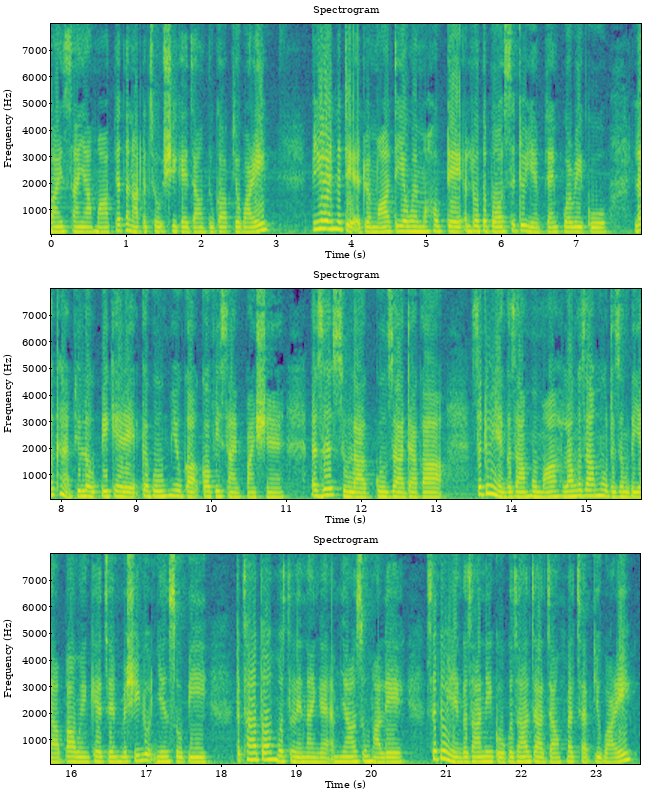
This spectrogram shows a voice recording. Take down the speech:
ပိုင်းဆိုင်ရာမှာပြဿနာတချို့ရှိခဲ့ကြောင်းသူကပြောပါတယ်။ ပြီးခဲ့တဲ့နှစ်တည်းအတွင်းမှာတရားဝင်မဟုတ်တဲ့အလွတ်သဘောစစ်တူရင်ပြိုင်ပွဲတွေကိုလက်ခံပြုလုပ်ပေးခဲ့တဲ့ကပူးမြို့ကကော်ဖီဆိုင်ပိုင်ရှင်အဇက်ဇူလာဂူဇာဒါကစစ်တူရင်ကစားမှုမှာလောင်ကစားမှုတစုံတရာပါဝင်ခဲ့ခြင်းမရှိလို့ညင်းဆိုပြီးတခြားသောမွတ်စလင်နိုင်ငံအများစုမှာလည်းစစ်တူရင်ကစားနည်းကိုကစားကြကြောင်းမှတ်ချက်ပြုပါတယ်။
